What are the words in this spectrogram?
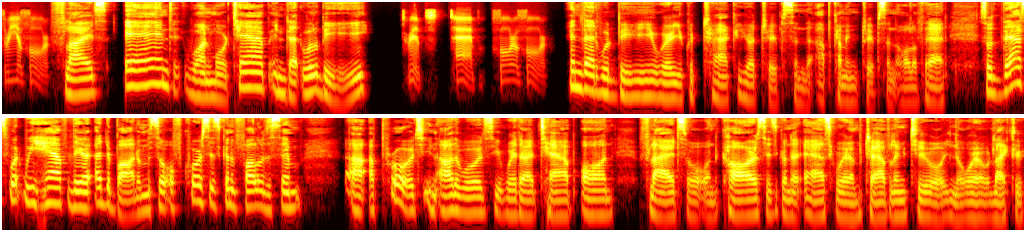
3 of 4. flights, and one more tab, and that will be Trips. Tab. 4 4. And that would be where you could track your trips and the upcoming trips and all of that. So that's what we have there at the bottom. So of course it's going to follow the same uh, approach. In other words, whether I tap on flights or on cars, it's going to ask where I'm traveling to or, you know, where I would like to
